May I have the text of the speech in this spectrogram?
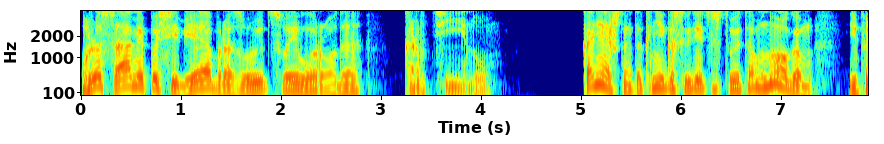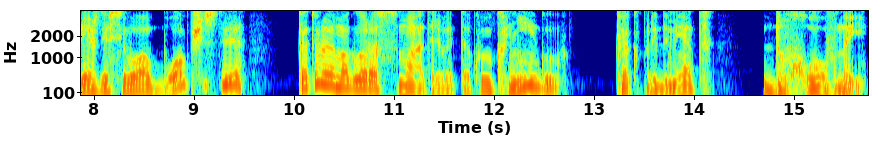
уже сами по себе образуют своего рода картину. Конечно, эта книга свидетельствует о многом, и прежде всего об обществе, которое могло рассматривать такую книгу как предмет духовной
